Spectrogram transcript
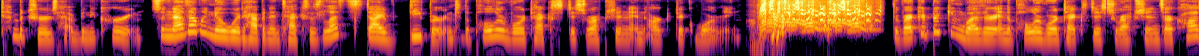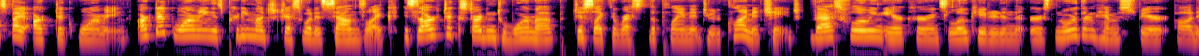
temperatures have been occurring. So now that we know what happened in Texas, let's dive deeper into the polar vortex disruption and Arctic warming. The record breaking weather and the polar vortex disruptions are caused by Arctic warming. Arctic warming is pretty much just what it sounds like. It's the Arctic starting to warm up, just like the rest of the planet due to climate change. Vast flowing air currents located in the Earth's northern hemisphere, called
